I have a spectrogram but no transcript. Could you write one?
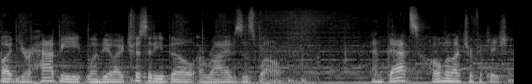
but you're happy when the electricity bill arrives as well. And that's home electrification.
